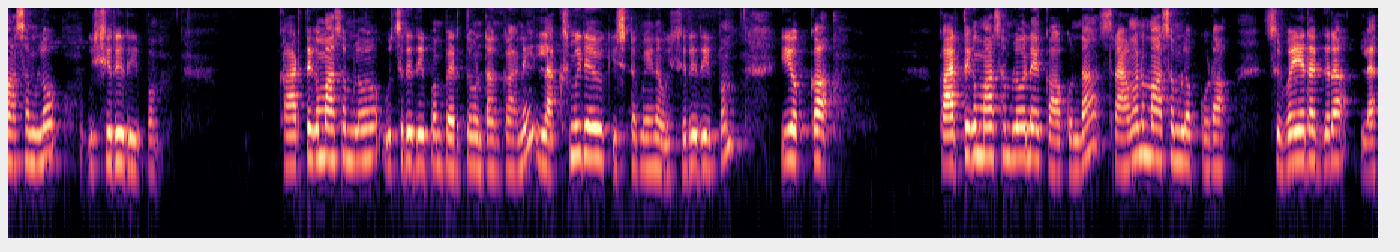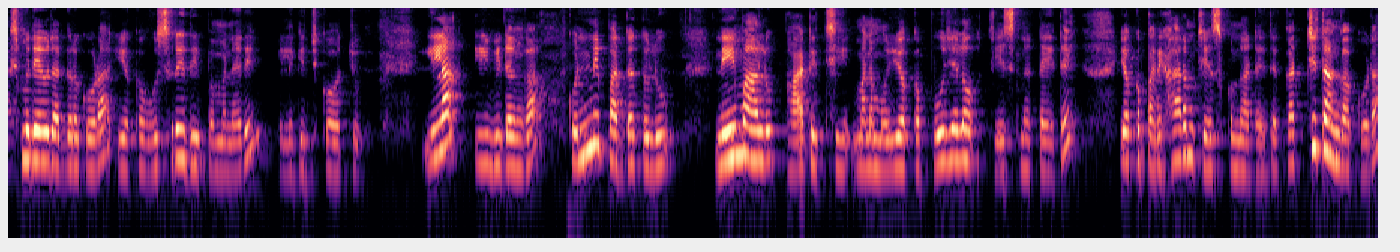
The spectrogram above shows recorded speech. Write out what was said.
మాసంలో ఉసిరి దీపం. కార్తీక మాసంలో ఉసిరి దీపం పెడుతూ ఉంటాం కానీ లక్ష్మీదేవికి ఇష్టమైన ఉసిరి దీపం ఈ యొక్క కార్తీక మాసంలోనే కాకుండా శ్రావణ మాసంలో కూడా శివయ్య దగ్గర లక్ష్మీదేవి దగ్గర కూడా ఈ యొక్క ఉసిరి దీపం అనేది వెలిగించుకోవచ్చు. ఇలా ఈ విధంగా కొన్ని పద్ధతులు నియమాలు పాటించి మనము ఈ యొక్క పూజలో చేసినట్టయితే ఈ యొక్క పరిహారం చేసుకున్నట్టయితే ఖచ్చితంగా కూడా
